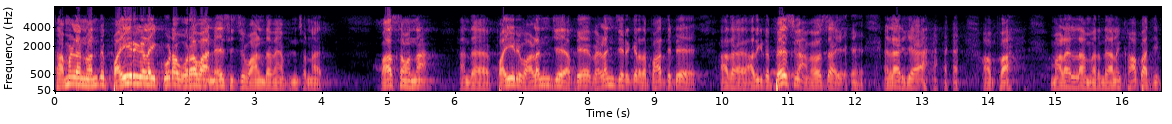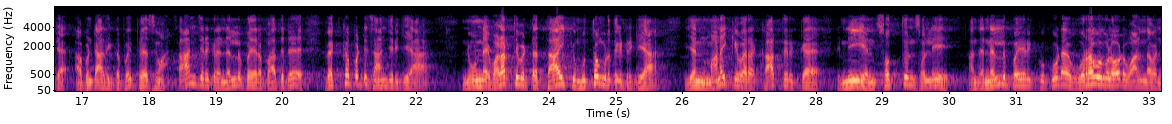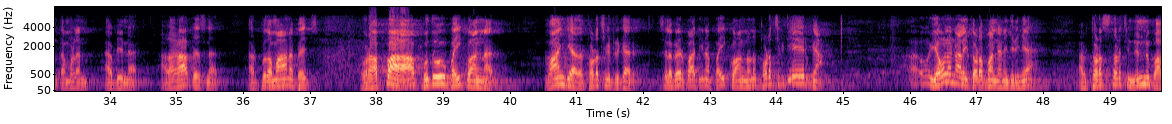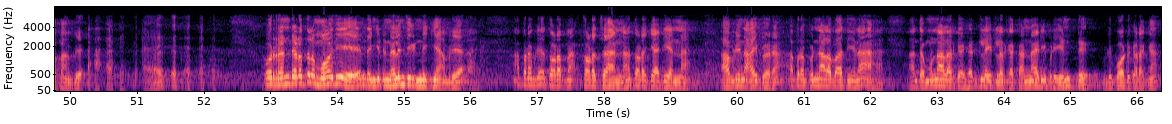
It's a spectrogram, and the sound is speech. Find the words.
தமிழன் வந்து பயிர்களை கூட உறவா நேசிச்சு வாழ்ந்தவன் அப்படின்னு சொன்னார். வாஸ்தவம் தான் அந்த பயிர் வளைஞ்சு அப்படியே விளைஞ்சு இருக்கிறத பார்த்துட்டு அதை அதுகிட்ட பேசுவேன் விவசாயி. நல்லா இருக்கியா? அப்பா மழை இல்லாமல் இருந்தாலும் காப்பாற்றிட்டேன் அப்படின்ட்டு அதுக்கிட்ட போய் பேசுவான். சாஞ்சிருக்கிற நெல் பயிரை பார்த்துட்டு வெக்கப்பட்டு சாஞ்சிருக்கியா? உன்னை வளர்த்து விட்ட தாய்க்கு முத்தம் கொடுத்துக்கிட்டு இருக்கியா? என் மனைக்கு வர காத்திருக்க நீ என் சொத்துன்னு சொல்லி அந்த நெல் பயிருக்கு கூட உறவுகளோடு வாழ்ந்தவன் தமிழன் அப்படின்னார். அழகா பேசினார். அற்புதமான பேச்சு. ஒரு அப்பா புது பைக் வாங்கினார். வாங்கி அதை தொடச்சிக்கிட்டு இருக்காரு. சில பேர் பார்த்தீங்கன்னா பைக் வாங்கினோன்னு தொடச்சிக்கிட்டே இருப்பேன். எவ்வளோ நாளைக்கு தொடப்பான்னு நினைக்கிறீங்க? அப்படி தொடச்சு தொடச்சி நின்று பார்ப்பேன் அப்படியே. ஒரு ரெண்டு இடத்துல மோதி இந்த இங்கிட்டு நெளிஞ்சுக்கிட்டு நிற்கும் அப்படியே. அப்புறம் அப்படியே தொடப்பேன். தொடச்சா என்ன? தொடக்காட்டி என்ன? அப்படின்னு ஆகி போயிடுறேன் அப்புறம் பின்னால் பார்த்தீங்கன்னா அந்த முன்னால் இருக்க ஹெட்லைட்டில் இருக்க கண்ணாடி இப்படி இன்ட்டு இப்படி போட்டு கிடக்கும்.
